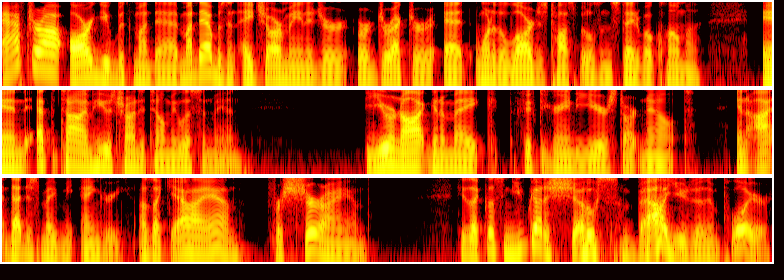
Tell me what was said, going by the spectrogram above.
after I argued with my dad, my dad was an HR manager or director at one of the largest hospitals in the state of Oklahoma. And at the time, he was trying to tell me, listen, man, you're not going to make 50 grand a year starting out. And I that just made me angry. I was like, yeah, I am. For sure I am. He's like, listen, you've got to show some value to the employer.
